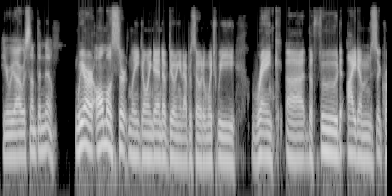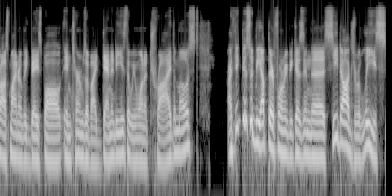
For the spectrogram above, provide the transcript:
here we are with something new. We are almost certainly going to end up doing an episode in which we rank uh, the food items across minor league baseball in terms of identities that we want to try the most. I think this would be up there for me because in the Sea Dogs release,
